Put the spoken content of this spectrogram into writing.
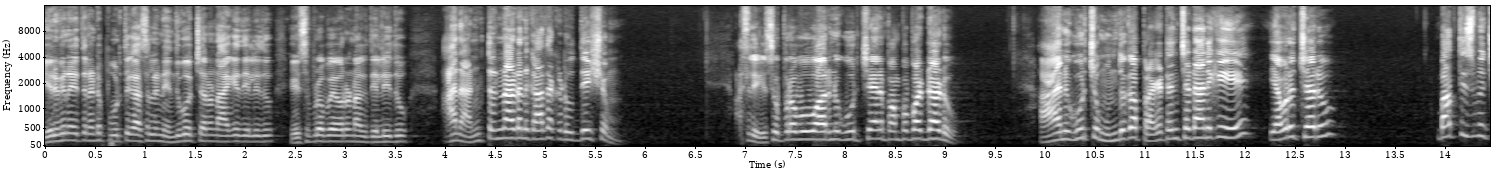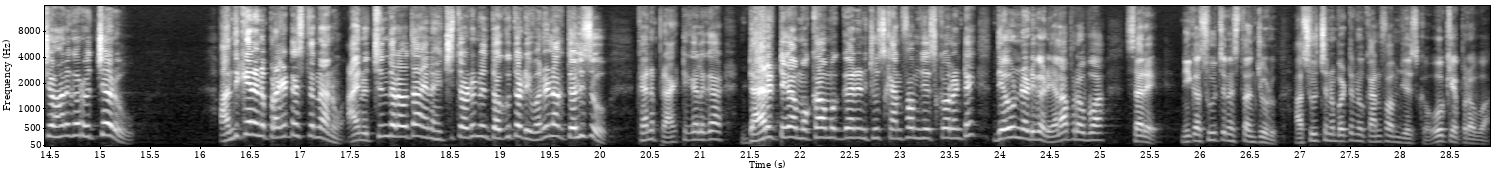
ఎరుగనైతేనంటే పూర్తిగా అసలు నేను ఎందుకు వచ్చానో నాకే తెలీదు. యేసుప్రభు ఎవరో నాకు తెలీదు అని అంటున్నాడని కాదు అక్కడ ఉద్దేశం. అసలు యేసుప్రభు వారిని గూర్చి ఆయన పంపబడ్డాడు. ఆయన గూర్చి ముందుగా ప్రకటించడానికి ఎవరు వచ్చారు చౌహాన్ గారు వచ్చారు. అందుకే నేను ప్రకటిస్తున్నాను. ఆయన వచ్చిన తర్వాత ఆయన హెచ్చుతాడు నేను తగ్గుతాడు ఇవన్నీ నాకు తెలుసు. కానీ ప్రాక్టికల్గా డైరెక్ట్గా ముఖాముఖిగా నేను చూసి కన్ఫర్మ్ చేసుకోవాలంటే దేవుడిని అడిగాడు. ఎలా ప్రభా? సరే నీకు ఆ సూచన ఇస్తాను చూడు. ఆ సూచన బట్టి నువ్వు కన్ఫర్మ్ చేసుకో. ఓకే ప్రభా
